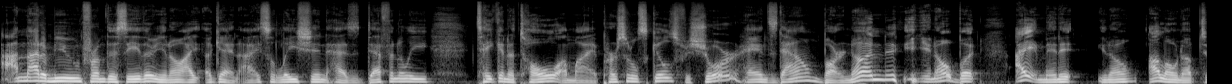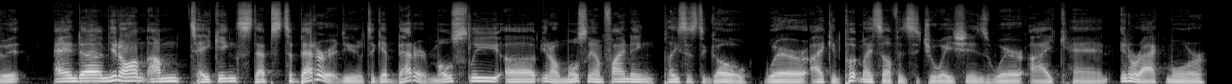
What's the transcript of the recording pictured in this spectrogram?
I'm not immune from this either. You know, I again, isolation has definitely taken a toll on my personal skills for sure, hands down, bar none, you know, but I admit it, you know, I'll own up to it and um, you know I'm, I'm taking steps to better it you know to get better. Mostly uh, you know mostly i'm finding places to go where i can put myself in situations where i can interact more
